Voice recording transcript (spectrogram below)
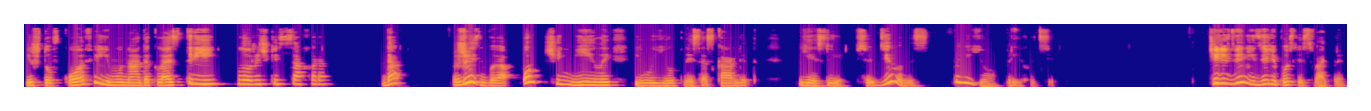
и что в кофе ему надо класть три ложечки сахара. Да, жизнь была очень милой и уютной со Скарлетт, если все делалось по ее прихоти. Через две недели после свадьбы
